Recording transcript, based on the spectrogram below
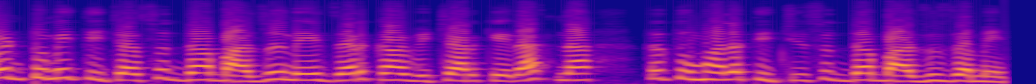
पण तुम्ही तिच्यासुद्धा बाजूने जर का विचार केलात ना तर तुम्हाला तिचीसुद्धा बाजू जमेल.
